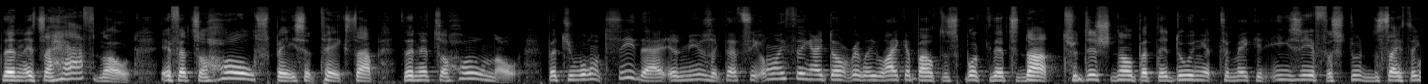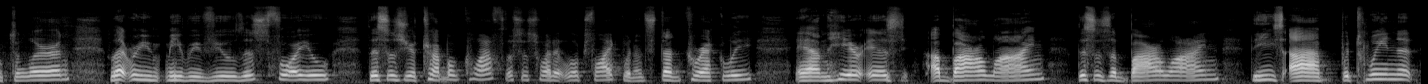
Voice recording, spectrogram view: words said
then it's a half note. If it's a whole space it takes up, then it's a whole note. But you won't see that in music. That's the only thing I don't really like about this book that's not traditional, but they're doing it to make it easier for students, I think, to learn. Let re me review this for you. This is your treble clef. This is what it looks like when it's done correctly. And here is a bar line. This is a bar line. These are between it,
